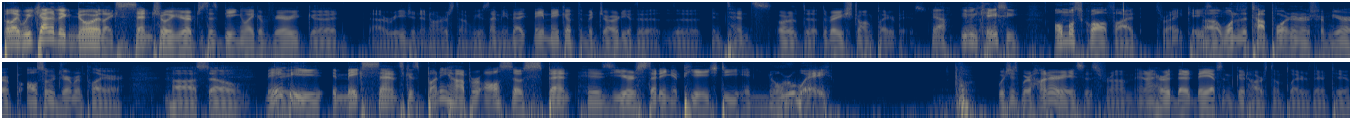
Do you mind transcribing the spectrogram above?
but like we kind of ignore like Central Europe just as being like a very good uh, region in Hearthstone because I mean that they make up the majority of the, the intense or the, the very strong player base. Yeah, even Casey almost qualified. That's right, Casey. Uh, one of the top point earners from Europe, also a German player. Uh, so they- Maybe it makes sense because Bunny Hopper also spent his years studying a PhD in Norway, which is where Hunter Ace is from, and I heard that they have some good Hearthstone players there too.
